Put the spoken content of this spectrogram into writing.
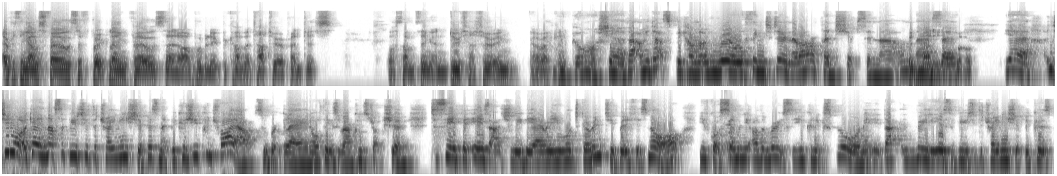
everything else fails. If bricklaying fails, then I'll probably become a tattoo apprentice or something and do tattooing. I Oh my reckon. gosh, yeah. That I mean, that's become a real thing to do, and there are apprenticeships in that, aren't Good there? money So, as well. Yeah, and do you know what? Again, that's the beauty of the traineeship, isn't it? Because you can try out some bricklaying or things around construction to see if it is actually the area you want to go into. But if it's not, you've got so many other routes that you can explore, and it, that really is the beauty of the traineeship. Because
